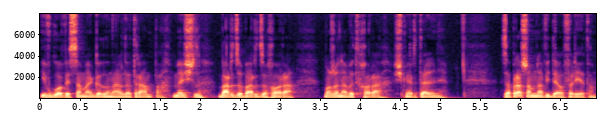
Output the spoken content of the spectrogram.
i w głowie samego Donalda Trumpa. Myśl bardzo, bardzo chora, może nawet chora śmiertelnie. Zapraszam na wideo felieton.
